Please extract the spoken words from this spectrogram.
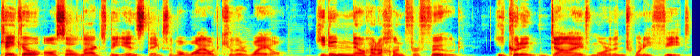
Keiko also lacked the instincts of a wild killer whale. He didn't know how to hunt for food, he couldn't dive more than 20 feet,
